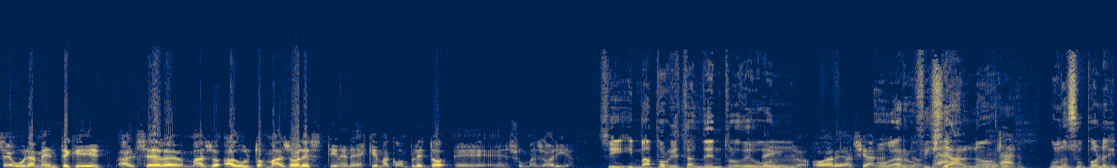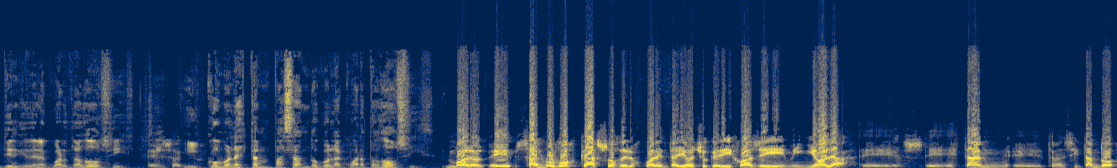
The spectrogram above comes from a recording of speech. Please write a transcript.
Seguramente que al ser adultos mayores tienen el esquema completo eh, en su mayoría. Sí, y más porque están dentro de un hogar de ancianos. hogar oficial, ¿no? claro. Uno supone que tienen que tener la cuarta dosis. Exacto. ¿Y cómo la están pasando con la cuarta dosis? Bueno, eh, salvo dos casos de los 48 que dijo allí Miñola, eh, eh, están eh, transitando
